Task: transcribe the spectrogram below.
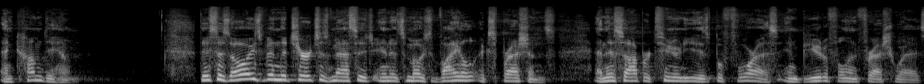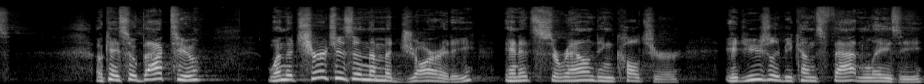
and come to him. This has always been the church's message in its most vital expressions. And this opportunity is before us in beautiful and fresh ways. Okay, so back to when the church is in the majority in its surrounding culture, it usually becomes fat and lazy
